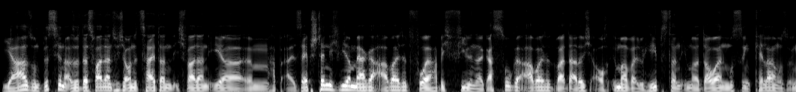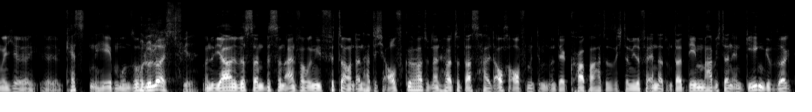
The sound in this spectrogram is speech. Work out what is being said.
Ja, so ein bisschen. Also das war natürlich auch eine Zeit dann, ich war dann eher, ähm, habe selbstständig wieder mehr gearbeitet. Vorher habe ich viel in der Gastro gearbeitet, war dadurch auch immer, weil du hebst, dann immer dauern, musst in den Keller, musst irgendwelche äh, Kästen heben und so. Und du läufst viel. Und ja, du wirst dann ein bisschen einfach irgendwie fitter. Und dann hatte ich aufgehört und dann hörte das halt auch auf mit dem, und der Körper hatte sich dann wieder verändert. Und da, dem habe ich dann entgegengewirkt.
